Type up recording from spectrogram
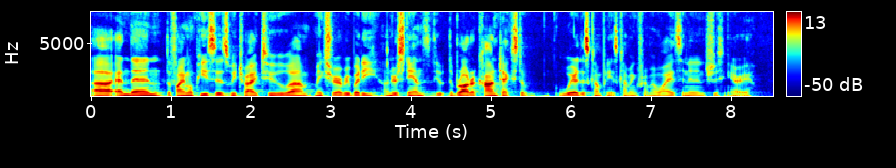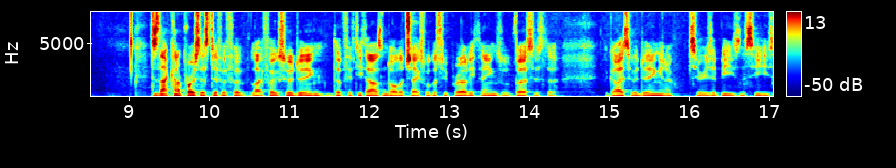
uh, and then the final piece is we try to um, make sure everybody understands the, the, broader context of where this company is coming from and why it's in an interesting area. Does that kind of process differ for like folks who are doing the fifty thousand dollar checks or the super early things versus the, the guys who are doing you know series of Bs and Cs?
